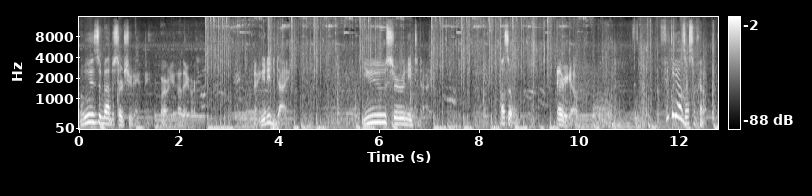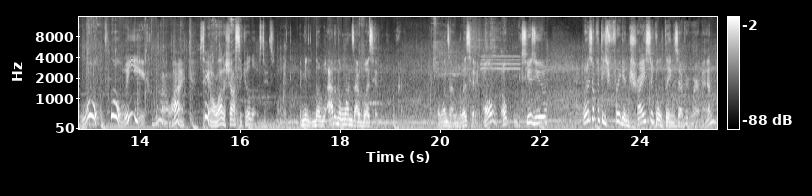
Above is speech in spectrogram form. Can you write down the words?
Who is about to start shooting at me? Where are you? Oh, there you are. No, you need to die. You, sir, need to die. Also, there we go. 50 cal is also kind of low. It's a little weak. I'm not gonna lie. It's taking a lot of shots to kill those dudes. I mean, the, out of the ones I was hitting. Okay. The ones I was hitting. Oh, oh, excuse you. What is up with these friggin' tricycle things everywhere, man?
